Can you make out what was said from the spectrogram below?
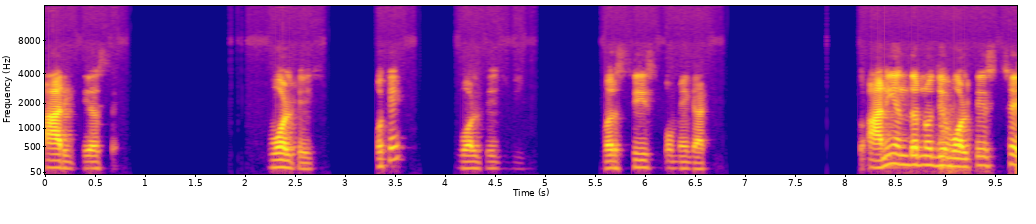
આ રીતે હશે. Voltage okay voltage versus omega T તો આની અંદરનો જે વોલ્ટેજ છે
